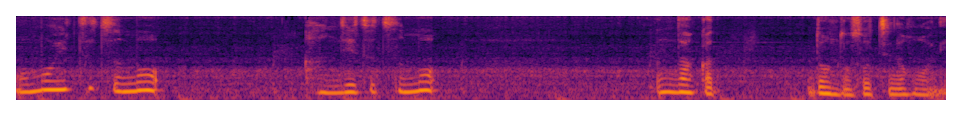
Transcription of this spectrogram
思いつつも感じつつもなんかどんどんそっちの方に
